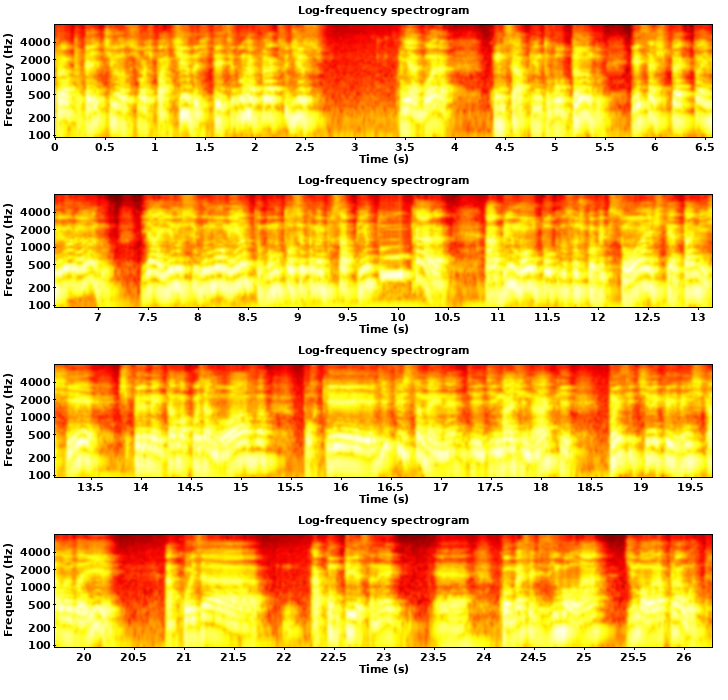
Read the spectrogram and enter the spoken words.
para porque a gente viu nas últimas partidas ter sido um reflexo disso. E agora com o Sapinto voltando, esse aspecto aí melhorando. E aí, no segundo momento, vamos torcer também pro Sapinto, cara, abrir mão um pouco das suas convicções, tentar mexer, experimentar uma coisa nova, porque é difícil também, né, de, de imaginar que com esse time que ele vem escalando aí, a coisa aconteça, né, é, começa a desenrolar de uma hora para outra.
